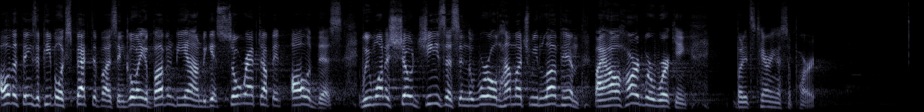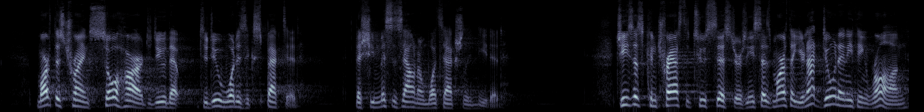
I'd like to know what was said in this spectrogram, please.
all the things that people expect of us and going above and beyond. We get so wrapped up in all of this. We want to show Jesus in the world how much we love him by how hard we're working but it's tearing us apart. Martha's trying so hard to do that to do what is expected that she misses out on what's actually needed. Jesus contrasts the two sisters and he says, "Martha, you're not doing anything wrong,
